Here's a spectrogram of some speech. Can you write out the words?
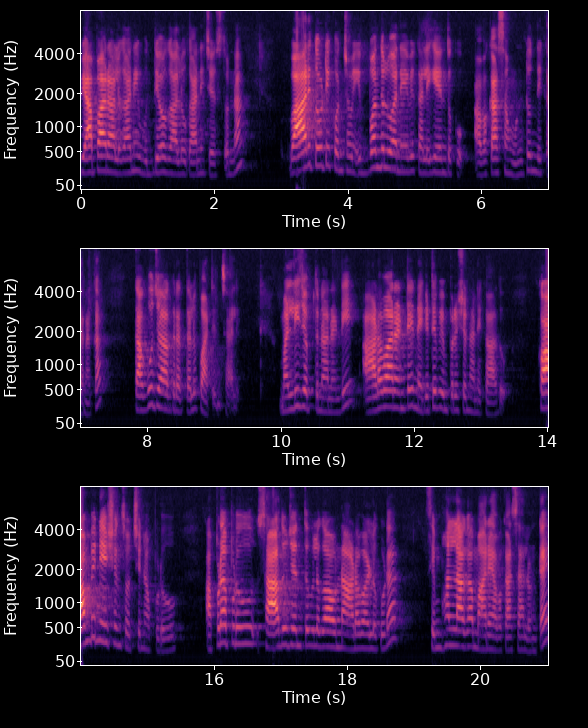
వ్యాపారాలు కానీ ఉద్యోగాలు కానీ చేస్తున్నా వారితోటి కొంచెం ఇబ్బందులు అనేవి కలిగేందుకు అవకాశం ఉంటుంది కనుక తగు జాగ్రత్తలు పాటించాలి. మళ్ళీ చెప్తున్నానండి ఆడవారంటే నెగిటివ్ ఇంప్రెషన్ అని కాదు. కాంబినేషన్స్ వచ్చినప్పుడు అప్పుడప్పుడు సాధు జంతువులుగా ఉన్న ఆడవాళ్ళు కూడా సింహంలాగా మారే అవకాశాలు ఉంటాయి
